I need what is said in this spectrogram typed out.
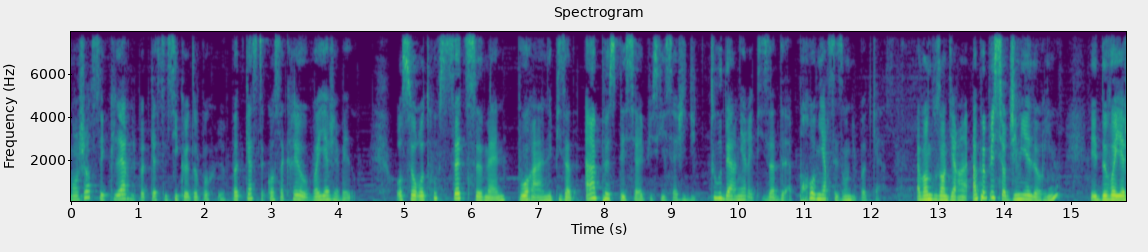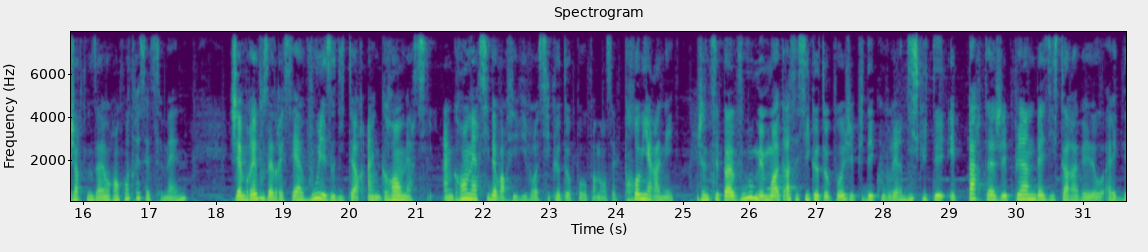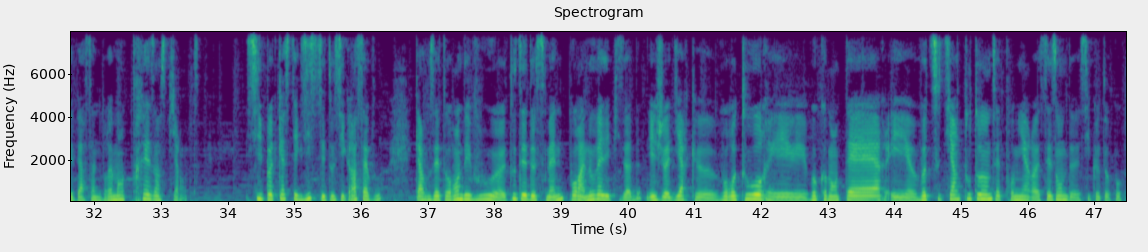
Bonjour, c'est Claire du podcast Psychotopo, le podcast consacré au voyage à vélo. On se retrouve cette semaine pour un épisode un peu spécial puisqu'il s'agit du tout dernier épisode de la première saison du podcast. Avant de vous en dire un, peu plus sur Jimmy et Dorine, les deux voyageurs que nous allons rencontrer cette semaine, j'aimerais vous adresser à vous les auditeurs un grand merci. Un grand merci d'avoir fait vivre Psychotopo pendant cette première année je ne sais pas vous, mais moi, grâce à Psychotopo, j'ai pu découvrir, discuter et partager plein de belles histoires à vélo avec des personnes vraiment très inspirantes. Si le podcast existe, c'est aussi grâce à vous, car vous êtes au rendez-vous euh, toutes les deux semaines pour un nouvel épisode. Et je dois dire que vos retours et vos commentaires et euh, votre soutien tout au long de cette première euh, saison de Psychotopo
